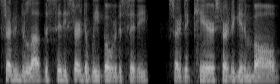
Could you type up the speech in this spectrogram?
Started to love the city, started to weep over the city, started to care, started to get involved.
